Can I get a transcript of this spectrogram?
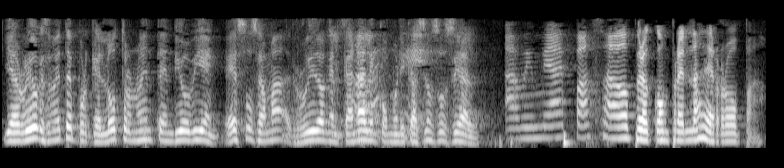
y hay ruido que se mete porque el otro no entendió bien. Eso se llama ruido en el ¿Tú canal en comunicación social. A mí me ha pasado, pero con prendas de ropa.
